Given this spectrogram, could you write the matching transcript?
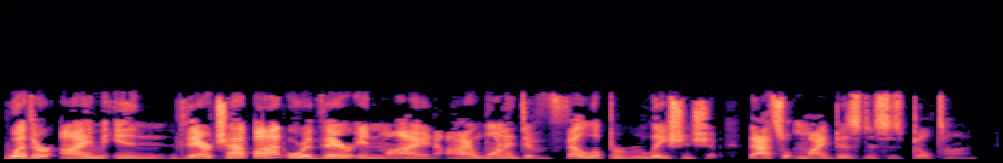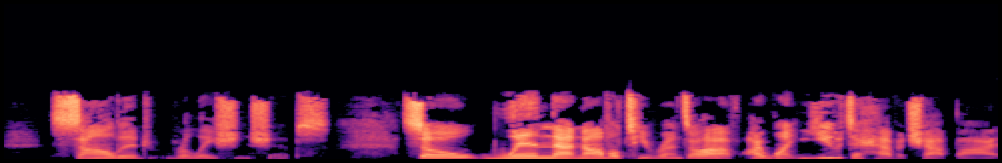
whether I'm in their chatbot or they're in mine. I want to develop a relationship. That's what my business is built on solid relationships. So when that novelty runs off, I want you to have a chatbot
